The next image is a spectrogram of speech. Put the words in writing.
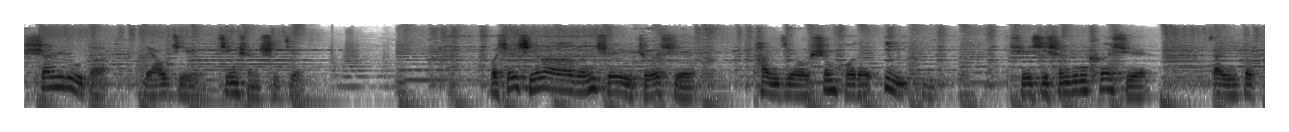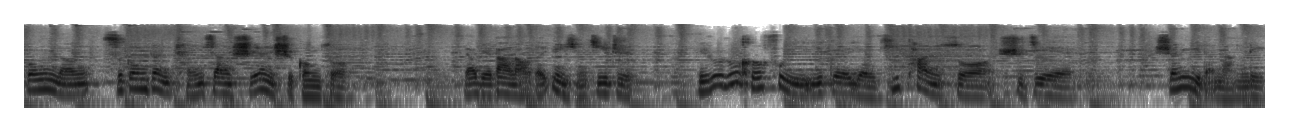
深入的了解精神世界。我学习了文学与哲学，探究生活的意义，学习神经科学，在一个功能磁共振成像实验室工作，了解大脑的运行机制，比如如何赋予一个有机探索世界深意的能力，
